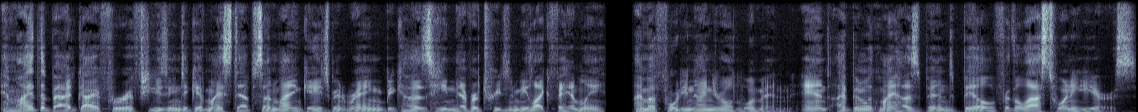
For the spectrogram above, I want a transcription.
Am I the bad guy for refusing to give my stepson my engagement ring because he never treated me like family? I'm a 49 year old woman, and I've been with my husband, Bill, for the last 20 years.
